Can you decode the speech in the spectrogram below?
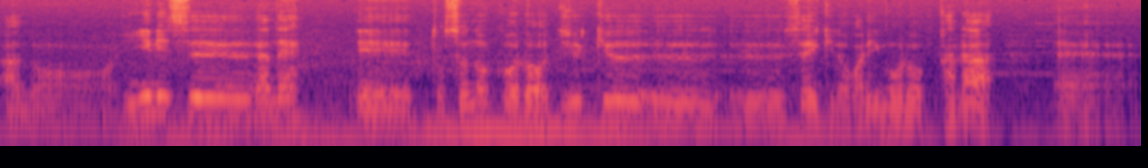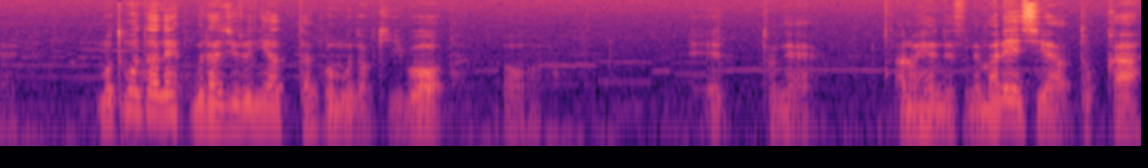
ー、あのイギリスがねえーと、その頃19世紀の終わり頃から、もともとはねブラジルにあったゴムの木をえっとねあの辺ですねマレーシアとか、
